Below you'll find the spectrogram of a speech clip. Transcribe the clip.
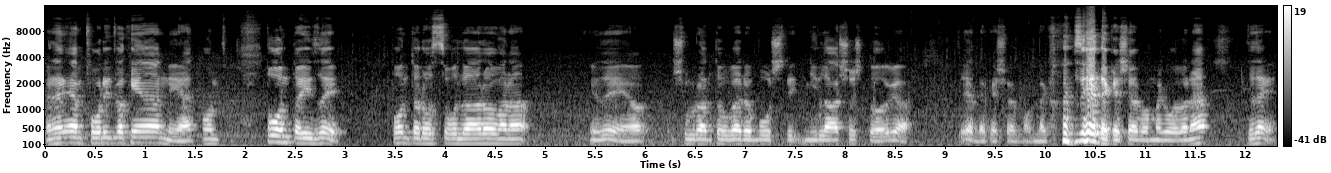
Mert nem fordítva kéne lenni, hát pont, pont a izé, pont a rossz oldalról van a, izé, a surrantó verobós nyilásos dolga. Ez érdekesen van meg, ez érdekesen van megoldva, nem? De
